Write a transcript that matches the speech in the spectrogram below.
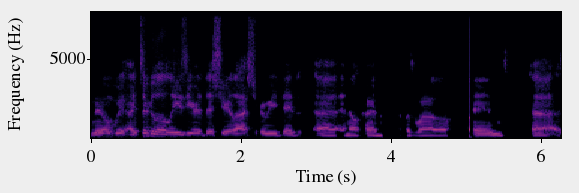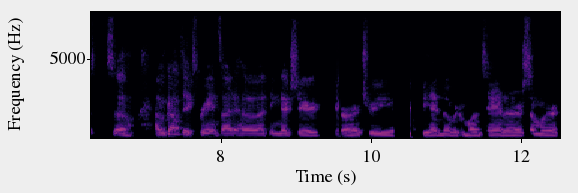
you know, we, I took a little easier this year. Last year we did uh, an elk hunt as well. And uh, so I've got to experience Idaho. I think next year for archery, I'll be heading over to Montana or somewhere,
